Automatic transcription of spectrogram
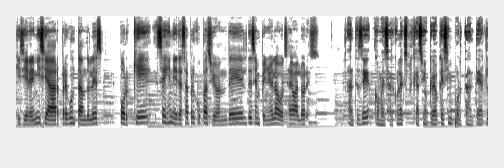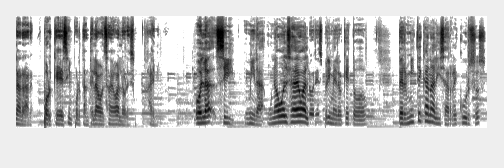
Quisiera iniciar preguntándoles por qué se genera esa preocupación del desempeño de la Bolsa de Valores. Antes de comenzar con la explicación, creo que es importante aclarar por qué es importante la bolsa de valores, Jaime. Hola, sí, mira, una bolsa de valores primero que todo permite canalizar recursos,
